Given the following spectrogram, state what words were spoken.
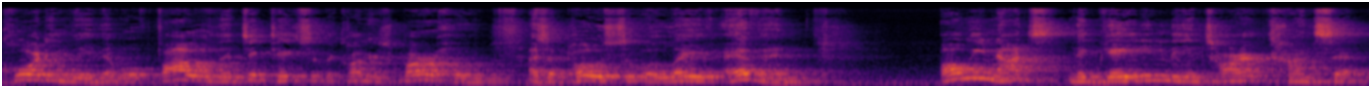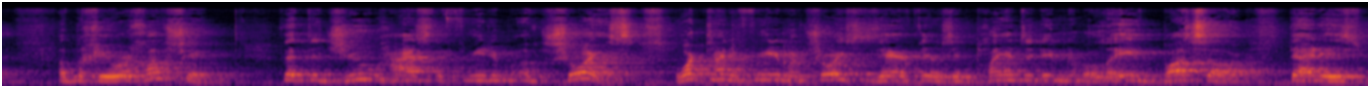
accordingly, that will follow the dictates of the Kaddish Baruch Hu, as opposed to a lave Evan, are we not negating the entire concept of Bechira Chavshik? That the Jew has the freedom of choice. What kind of freedom of choice is there if there's implanted in a lave basar that is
